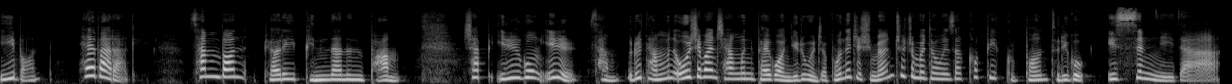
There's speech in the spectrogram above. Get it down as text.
2번 해바라기, 3번 별이 빛나는 밤. 샵 1013으로 단문 50원, 장문 100원 유료 문자 보내주시면 추첨을 통해서 커피 쿠폰 드리고 있습니다.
